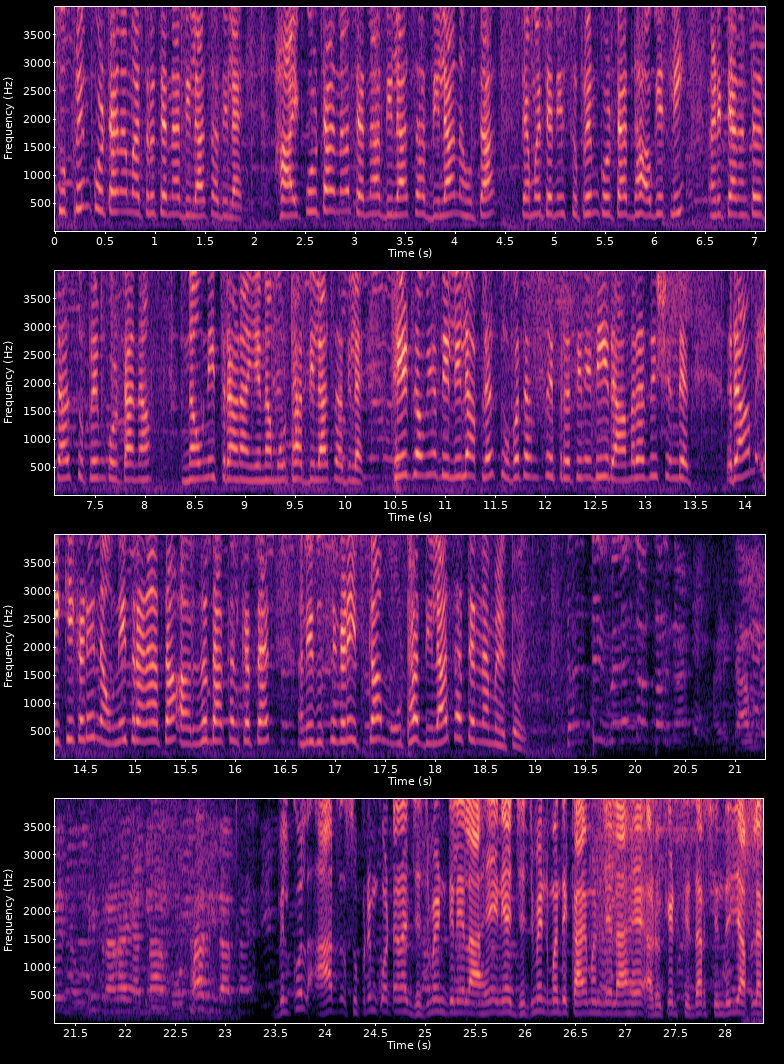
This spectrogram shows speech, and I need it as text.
सुप्रीम कोर्टानं मात्र त्यांना दिलासा दिलाय. हायकोर्टानं त्यांना दिलासा दिला नव्हता त्यामुळे त्यांनी सुप्रीम कोर्टात धाव घेतली आणि त्यानंतर आता सुप्रीम कोर्टानं नवनीत राणा यांना मोठा दिलासा दिलाय. थेट जाऊया दिल्लीला आपल्यासोबत आमचे प्रतिनिधी रामराजे शिंदे आहेत. राम एकीकडे नवनीत राणा आता अर्ज दाखल करत आहेत आणि दुसरीकडे इतका मोठा दिलासा त्यांना मिळतोय. आणि त्यामुळे नवनीत राणा यांना मोठा दिलासा आहे. बिलकुल आज सुप्रीम कोर्टानं जजमेंट दिलेलं आहे आणि या जजमेंटमध्ये काय म्हणलेलं आहे? ॲडव्होकेट सिद्धार्थ शिंदेजी आपल्या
